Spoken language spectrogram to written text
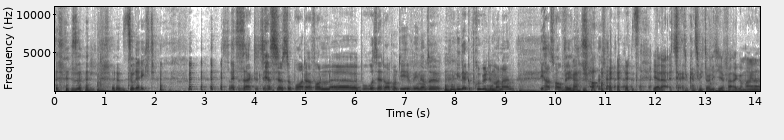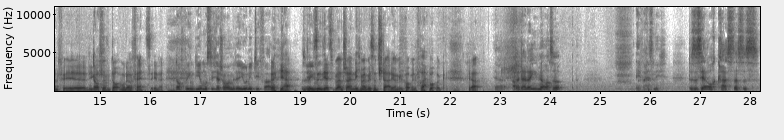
Zu Recht. Das sagt der Supporter von äh, Borussia Dortmund, die, wen haben sie niedergeprügelt in Mannheim? Die HSV-Fans. Ja, so. ja da, du kannst mich doch nicht hier verallgemeinern für äh, die Doch. ganze Dortmunder Fanszene. Doch, wegen dir musste ich ja schon mal mit der Unity fahren. Ja, die Deswegen- sind jetzt anscheinend nicht mehr bis ins Stadion gekommen in Freiburg. Ja. Ja, aber da denke ich mir auch so, ich weiß nicht. Das ist ja auch krass, dass es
